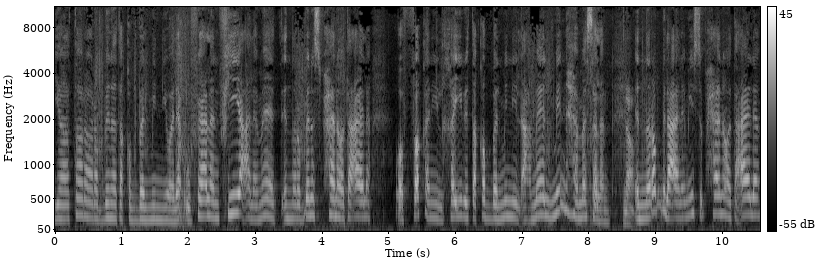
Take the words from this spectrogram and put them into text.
يا ترى ربنا تقبل مني ولا وفعلا في علامات إن ربنا سبحانه وتعالى وفقني الخير تقبل مني الأعمال منها مثلا. نعم. إن رب العالمين سبحانه وتعالى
